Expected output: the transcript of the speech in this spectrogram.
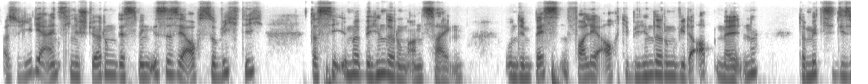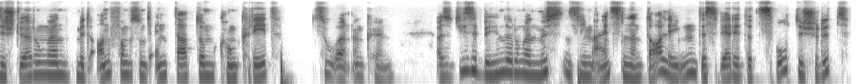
also jede einzelne Störung. Deswegen ist es ja auch so wichtig, dass Sie immer Behinderung anzeigen und im besten Falle auch die Behinderung wieder abmelden, damit Sie diese Störungen mit Anfangs- und Enddatum konkret zuordnen können. Also diese Behinderungen müssten Sie im Einzelnen darlegen. Das wäre der zweite Schritt.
